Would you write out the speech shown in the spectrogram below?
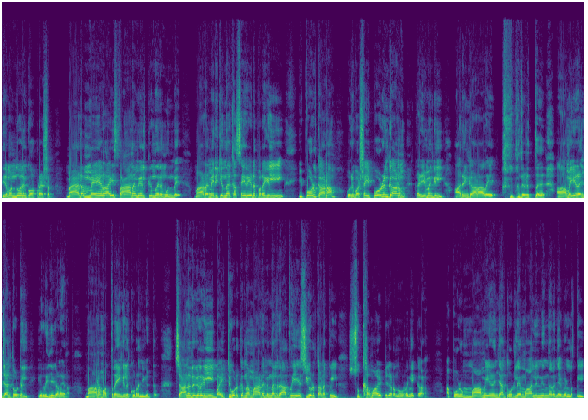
തിരുവനന്തപുരം കോർപ്പറേഷൻ. മാഡം മേയറായി സ്ഥാനമേൽക്കുന്നതിന് മുൻപേ മാഡം ഇരിക്കുന്ന കസേരയുടെ പിറകിൽ ഇപ്പോൾ കാണാം. ഒരുപക്ഷെ ഇപ്പോഴും കാണും. കഴിയുമെങ്കിൽ ആരും കാണാതെ അതെടുത്ത് ആമയിഴഞ്ചാൻ തോട്ടിൽ എറിഞ്ഞു കളയണം. മാണം അത്രയെങ്കിലും കുറഞ്ഞു കിട്ടും. ചാനലുകളിൽ ബൈറ്റ് കൊടുക്കുന്ന മാഡം ഇന്നലെ രാത്രി എ സിയുടെ തണുപ്പിൽ സുഖമായിട്ട് കിടന്ന് ഉറങ്ങിക്കാണും. അപ്പോഴും മാമയിഴഞ്ചാൻ തോട്ടിലെ മാലിന്യം നിറഞ്ഞ വെള്ളത്തിൽ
